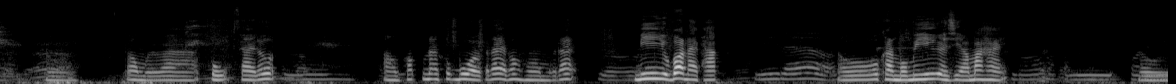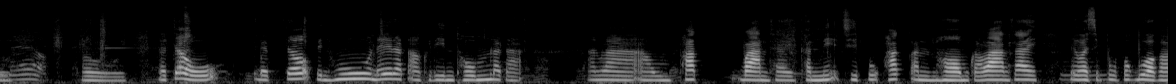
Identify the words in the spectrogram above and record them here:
ๆเออต้องไปว่าปลูกใส่ด้วยเอาพักน้อยพักบัวก็ได้พักหอมก็ได้ มีอยู่บ่อนายพัก มีแล้วโอ้คันบ่มีเอ้ยสิเอามาให้ เนาะเขามีพอมีแล้ว โอ้ยแล้วเจ้า แบบเจาะเป็นหูได้แล้วก็เอาคือดินถมแล้วก็อันว่าเอาพักหวานใส่คันมีสิปลูกพักอันหอมกับหวานใส่หรือว่าสิปลูกพักบัวก็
